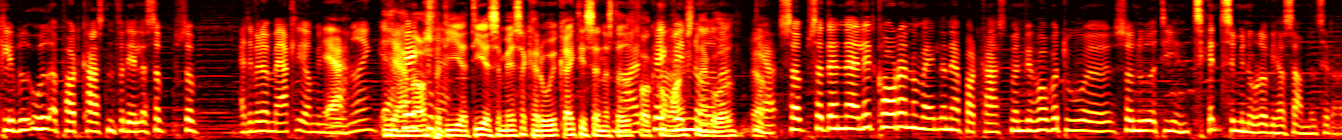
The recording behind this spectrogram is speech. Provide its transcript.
klippet ud af podcasten, for ellers så, så Ja, det vil være mærkeligt om en Ja. måned, ikke? Ja, kan men også fordi, at de sms'er kan du ikke rigtig sende afsted, Nej, for konkurrencen er gået. vel? Ja. så, så den er lidt kortere end normalt, den her podcast, men vi håber, du øh, så nyder de intense minutter, vi har samlet til dig.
